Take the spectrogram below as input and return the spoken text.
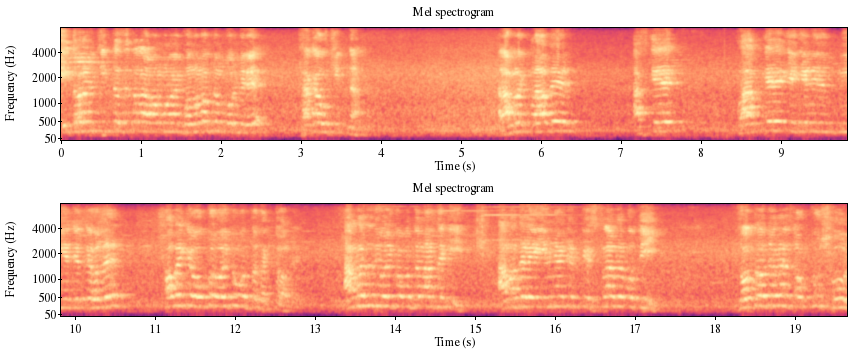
এই ধরনের চিন্তা চেতনা আমার মনে হয় গণমাধ্যম কর্মীদের থাকা উচিত না। আর আমরা ক্লাবের, আজকে ক্লাবকে এগিয়ে নিয়ে- যেতে হলে সবাইকে ঐক্য ঐক্যবদ্ধ থাকতে হবে। আমরা যদি ঐক্যবদ্ধ না থাকি, আমাদের এই ইউনাইটেড প্রেস ক্লাবের প্রতি যত জনের চক্ষুশূল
